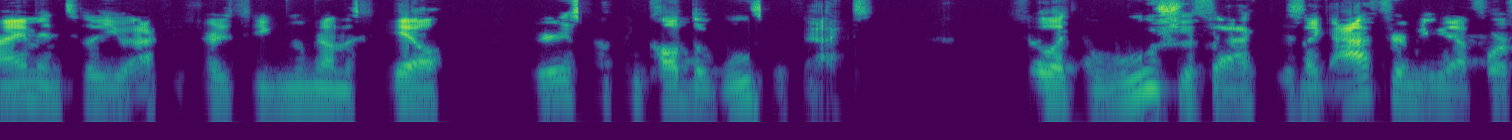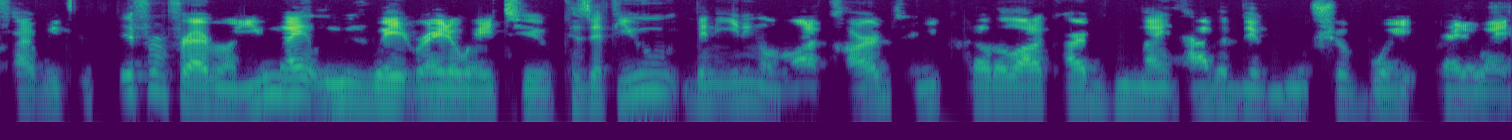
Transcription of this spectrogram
time until you actually started seeing movement on the scale, there is something called the whoosh effect. So, like, the whoosh effect is, like, after maybe that 4 or 5 weeks, it's different for everyone. You might lose weight right away too, because if you've been eating a lot of carbs and you cut out a lot of carbs, you might have a big whoosh of weight right away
